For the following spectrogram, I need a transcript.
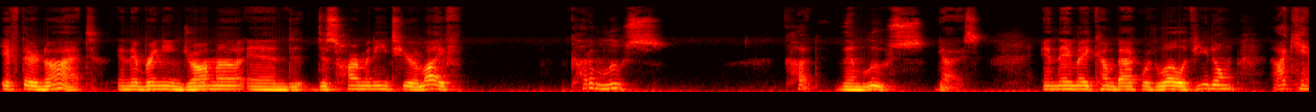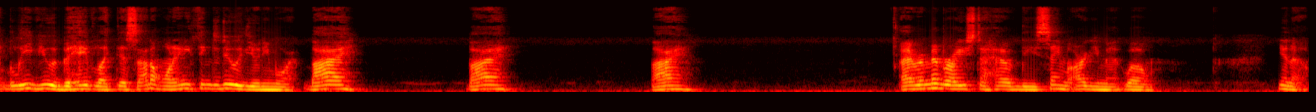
if they're not, and they're bringing drama and disharmony to your life, cut them loose. Cut them loose, guys. And they may come back with, well, if you don't I can't believe you would behave like this. I don't want anything to do with you anymore. Bye. Bye. Bye. I remember I used to have the same argument, well, you know,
